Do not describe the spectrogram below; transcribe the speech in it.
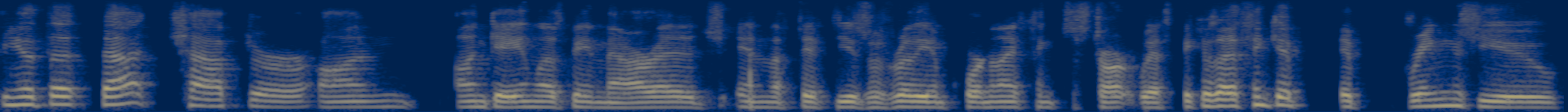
you know that that chapter on on gay and lesbian marriage in the 50s was really important i think to start with because i think it, it brings you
